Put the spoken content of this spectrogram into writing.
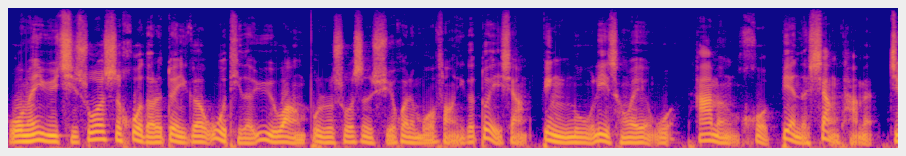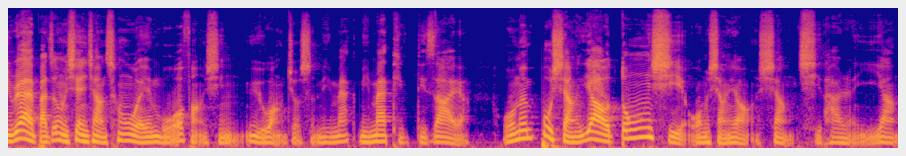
我们与其说是获得了对一个物体的欲望，不如说是学会了模仿一个对象，并努力成为我 他们或变得像他们。Girard 把这种现象称为模仿性欲望，就是 mimetic desire。我们不想要东西，我们想要像其他人一样。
